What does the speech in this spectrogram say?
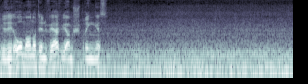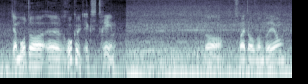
Ihr seht oben auch noch den Wert, wie er am Springen ist. Der Motor äh, ruckelt extrem. So, 2000 Umdrehungen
